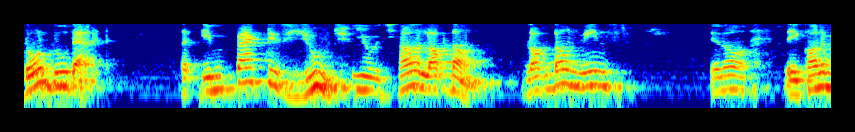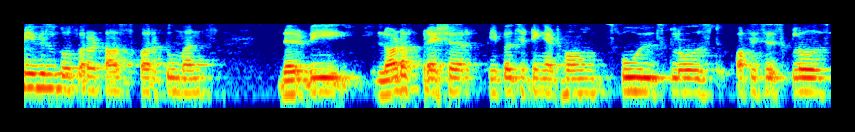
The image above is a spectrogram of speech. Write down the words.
don't do that, the impact is huge. Huge. Now, lockdown. Lockdown means, you know, the economy will go for a toss for two months. There will be a lot of pressure, people sitting at home, schools closed, offices closed,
